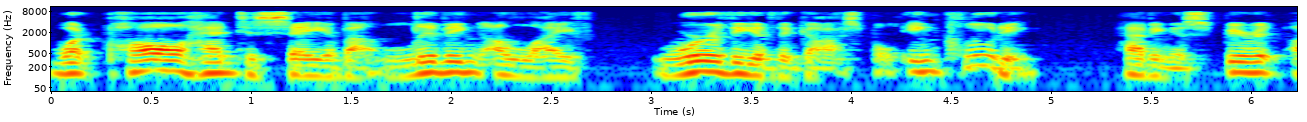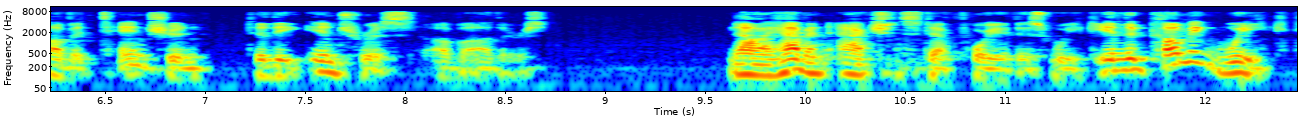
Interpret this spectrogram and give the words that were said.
what Paul had to say about living a life worthy of the gospel, including having a spirit of attention to the interests of others. Now, I have an action step for you this week. In the coming week,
